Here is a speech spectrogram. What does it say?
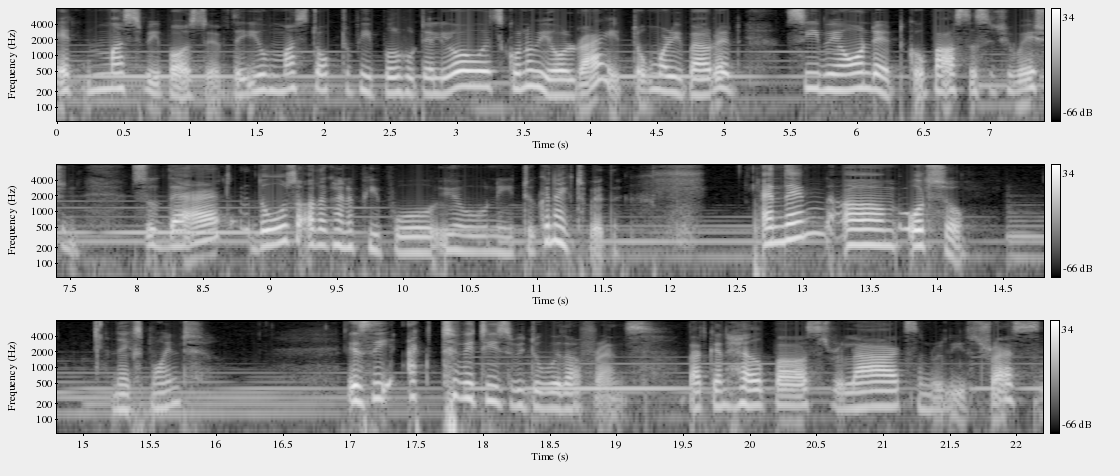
It must be positive. That you must talk to people who tell you, "Oh, it's going to be all right. Don't worry about it. See beyond it. Go past the situation." So that those are the kind of people you need to connect with. And then um, also Next point is the activities we do with our friends that can help us relax and relieve stress.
